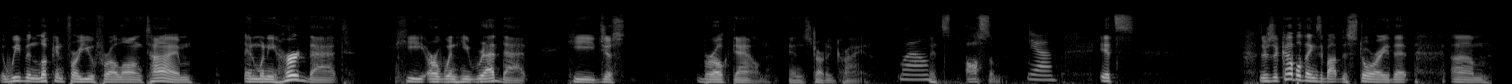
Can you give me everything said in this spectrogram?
we've been looking for you for a long time. And when he heard that, he or when he read that, he just broke down and started crying. Wow. It's awesome. Yeah. It's there's a couple things about this story that um,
